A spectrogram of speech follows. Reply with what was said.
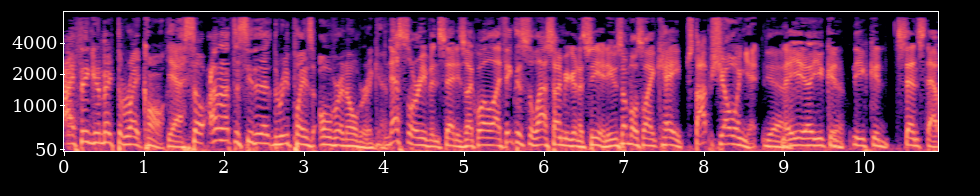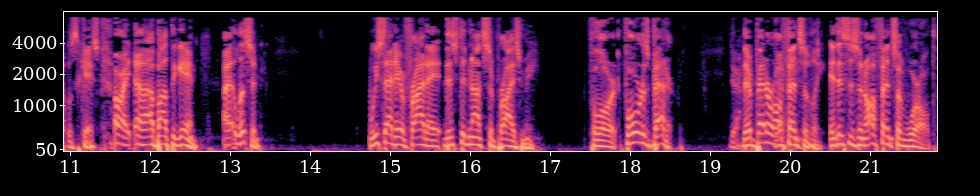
I think you're gonna make the right call. Yeah. So I don't have to see the, the replays over and over again. Nessler even said he's like, well, I think this is the last time you're going to see it. He was almost like, hey, stop showing it. Yeah. you know, you could you could sense that was the case. All right, uh, about the game. Uh, listen, we sat here Friday. This did not surprise me. Florida, Florida's better. Yeah. They're better offensively, and this is an offensive world.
